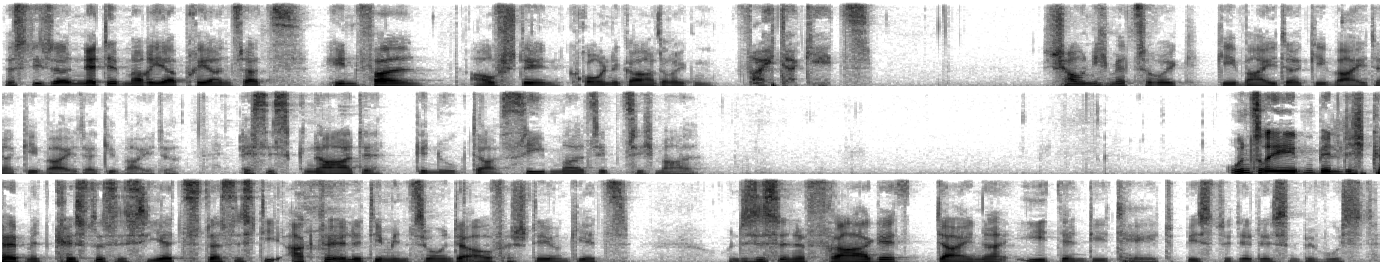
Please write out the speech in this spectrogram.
Das ist dieser nette Maria Prean-Satz. Hinfallen, aufstehen, Krone gerade rücken, weiter geht's. Schau nicht mehr zurück, geh weiter, geh weiter, geh weiter, geh weiter. Es ist Gnade genug da, siebenmal, siebzigmal. Unsere Ebenbildlichkeit mit Christus ist jetzt, das ist die aktuelle Dimension der Auferstehung jetzt. Und es ist eine Frage deiner Identität. Bist du dir dessen bewusst?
